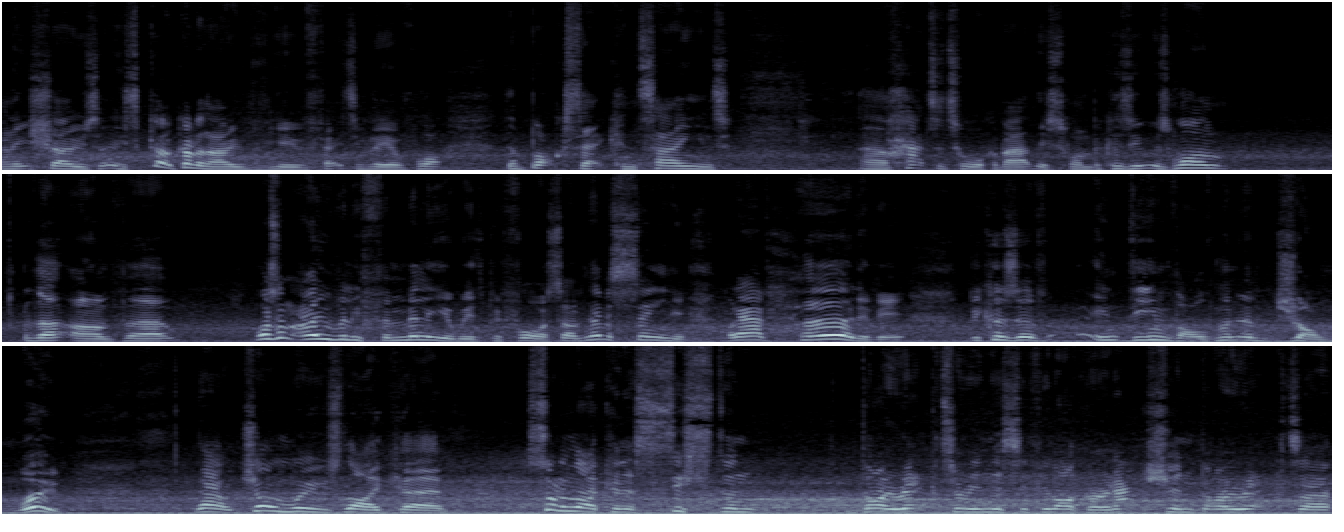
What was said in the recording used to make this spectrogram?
And it shows, it's got, got an overview effectively of what the box set contains uh, had to talk about this one because it was one that I've uh, wasn't overly familiar with before so I've never seen it but I have heard of it because of in the involvement of John Woo. Now John Woo's like uh, sort of like an assistant director in this if you like or an action director.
